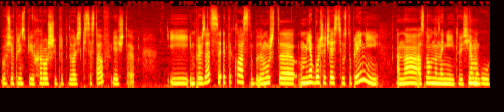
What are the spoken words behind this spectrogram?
Вообще, в принципе, хороший преподавательский состав, я считаю. И импровизация это классно, потому что у меня большая часть выступлений, она основана на ней. То есть я Мгм. могу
